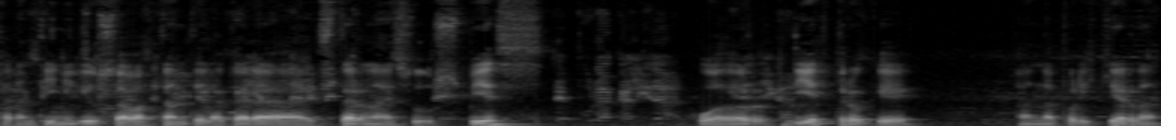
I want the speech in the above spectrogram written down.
Tarantini que usa bastante la cara externa de sus pies. Jugador diestro que anda por izquierda.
